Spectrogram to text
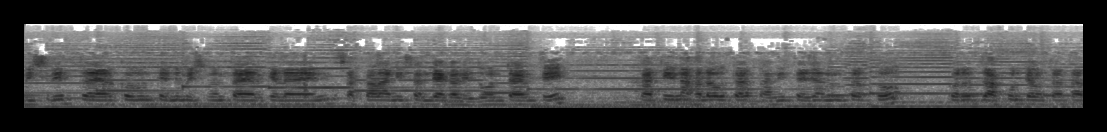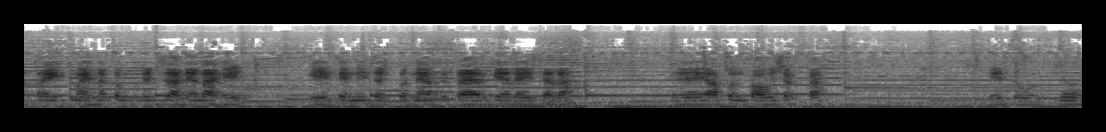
मिश्रित तयार करून त्यांनी मिश्रण तयार केलं आहे. आणि सकाळ आणि संध्याकाळी दोन टाइम ते काठीनं हलवतात आणि त्याच्यानंतर तो परत झाकून ठेवतात. आता एक महिना कंप्लीट झालेला आहे. हे त्यांनी दशपर्णी तयार केलं आहे त्याला. हे आपण पाहू शकता. हे दोन. दोन.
